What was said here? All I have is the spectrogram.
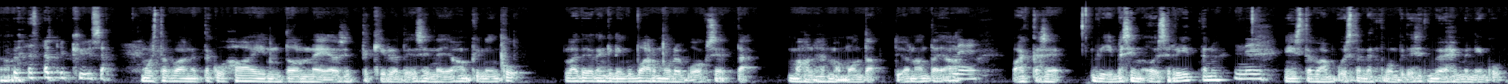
Joo. Muistan vaan, että kun hain tonne ja sitten kirjoitin sinne johonkin, niin kuin, laitin jotenkin niin kuin varmuuden vuoksi, että mahdollisimman monta työnantajaa, Niin. vaikka se viimeisin olisi riittänyt, Niin. niin sitten vaan muistan, että mun piti sitten myöhemmin niin kuin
